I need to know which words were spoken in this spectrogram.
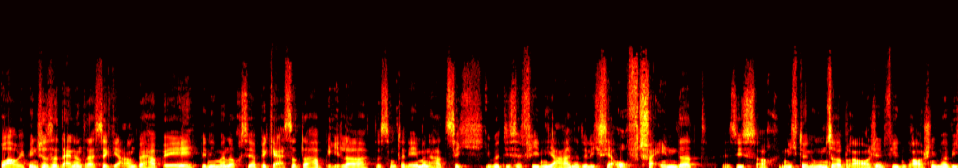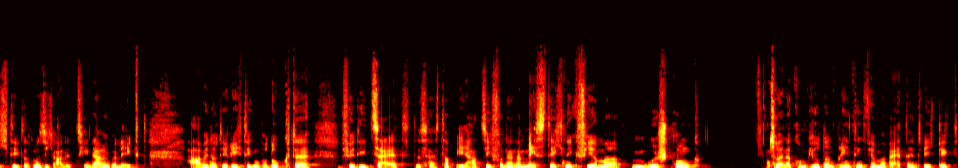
Wow, ich bin schon seit 31 Jahren bei HB, bin immer noch sehr begeisterter HBler. Das Unternehmen hat sich über diese vielen Jahre natürlich sehr oft verändert. Es ist auch nicht nur in unserer Branche, in vielen Branchen immer wichtig, dass man sich alle zehn Jahre überlegt, habe ich noch die richtigen Produkte für die Zeit. Das heißt, HB hat sich von einer Messtechnikfirma im Ursprung zu einer Computer- und Printingfirma weiterentwickelt.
